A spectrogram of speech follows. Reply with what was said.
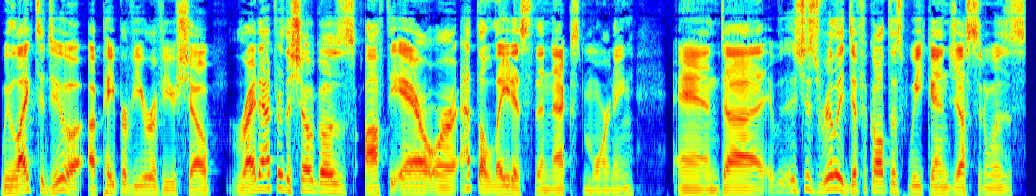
we like to do a, a pay per view review show right after the show goes off the air or at the latest the next morning. And uh, it was just really difficult this weekend. Justin was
